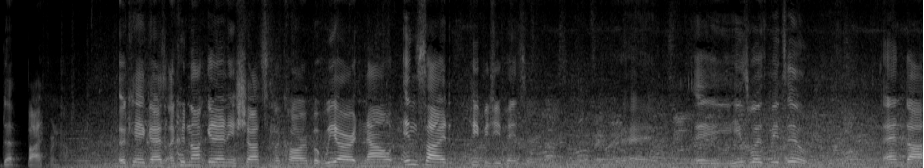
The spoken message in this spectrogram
That bye for now. Okay, guys, I could not get any shots in the car, but we are now inside PPG Paint Center. Hey, hey, he's with me too. And uh,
